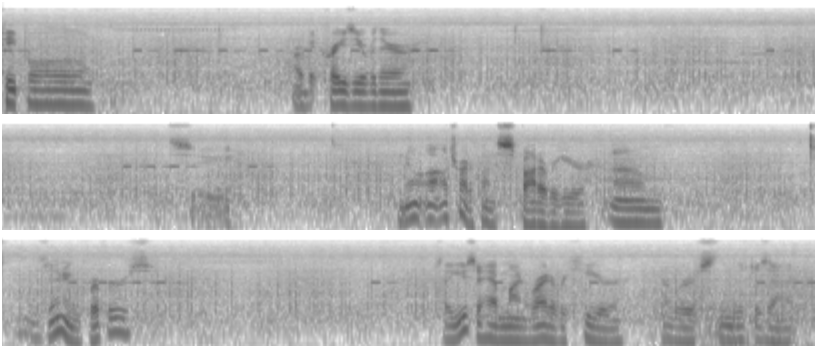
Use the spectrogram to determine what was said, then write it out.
people are a bit crazy over there. Let's see. You know, I'll, try to find a spot over here. Um, is there any grippers? So I used to have mine right over here, where Slitch is at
